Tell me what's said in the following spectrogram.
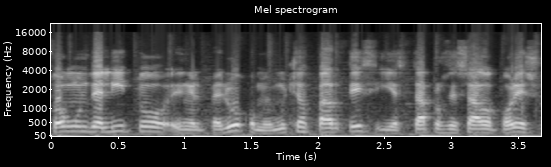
son un delito en el Perú, como en muchas partes, y está procesado por eso.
